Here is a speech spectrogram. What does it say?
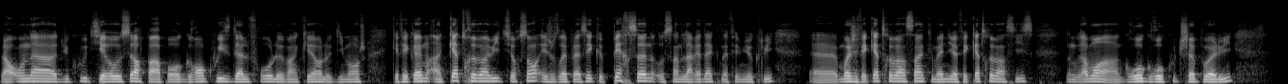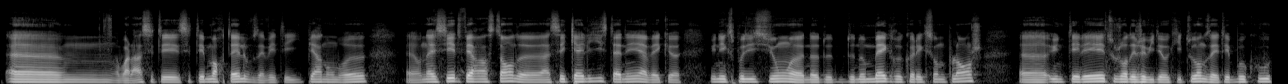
Alors on a du coup tiré au sort par rapport au grand quiz d'Alfro, le vainqueur le dimanche, qui a fait quand même un 88 sur 100 et je voudrais placer que personne au sein de la rédac n'a fait mieux que lui. Moi j'ai fait 85, Manu a fait 86. Donc vraiment un gros gros de chapeau à lui. Euh, voilà, c'était mortel. Vous avez été hyper nombreux. Euh, on a essayé de faire un stand euh, assez quali cette année avec une exposition de, nos maigres collections de planches, une télé, toujours des jeux vidéo qui tournent. Vous avez été beaucoup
